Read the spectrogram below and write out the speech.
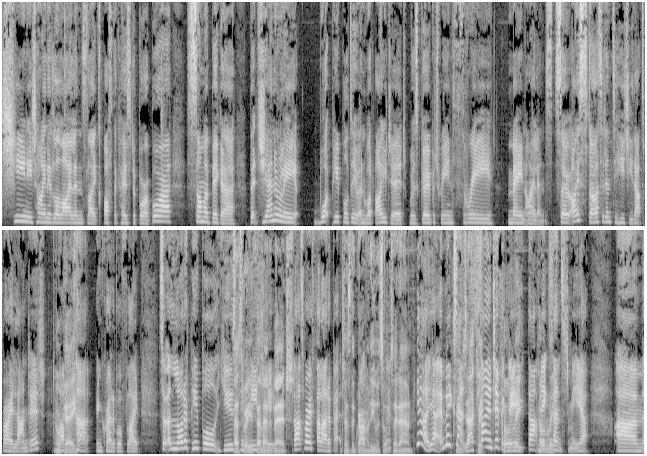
teeny tiny little islands like off the coast of Bora Bora. Some are bigger. But generally, what people do and what I did was go between three main islands. So I started in Tahiti. That's where I landed Okay. after that incredible flight. So a lot of people use That's where you fell out of bed. That's where I fell out of bed. because the gravity was upside down? Yeah, yeah, it makes sense. Exactly. Scientifically, Totally, that totally. makes sense to me, yeah. Um,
